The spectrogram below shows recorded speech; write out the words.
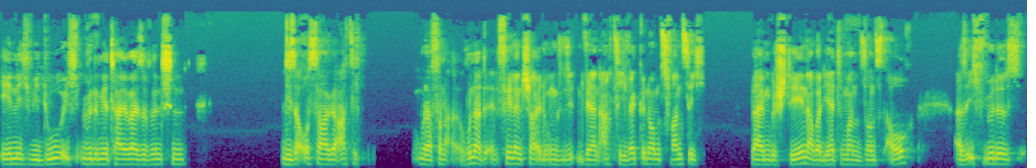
ähnlich wie du. Ich würde mir teilweise wünschen, diese Aussage 80 oder von 100 Fehlentscheidungen werden 80 weggenommen, 20 bleiben bestehen, aber die hätte man sonst auch. Also ich würde es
